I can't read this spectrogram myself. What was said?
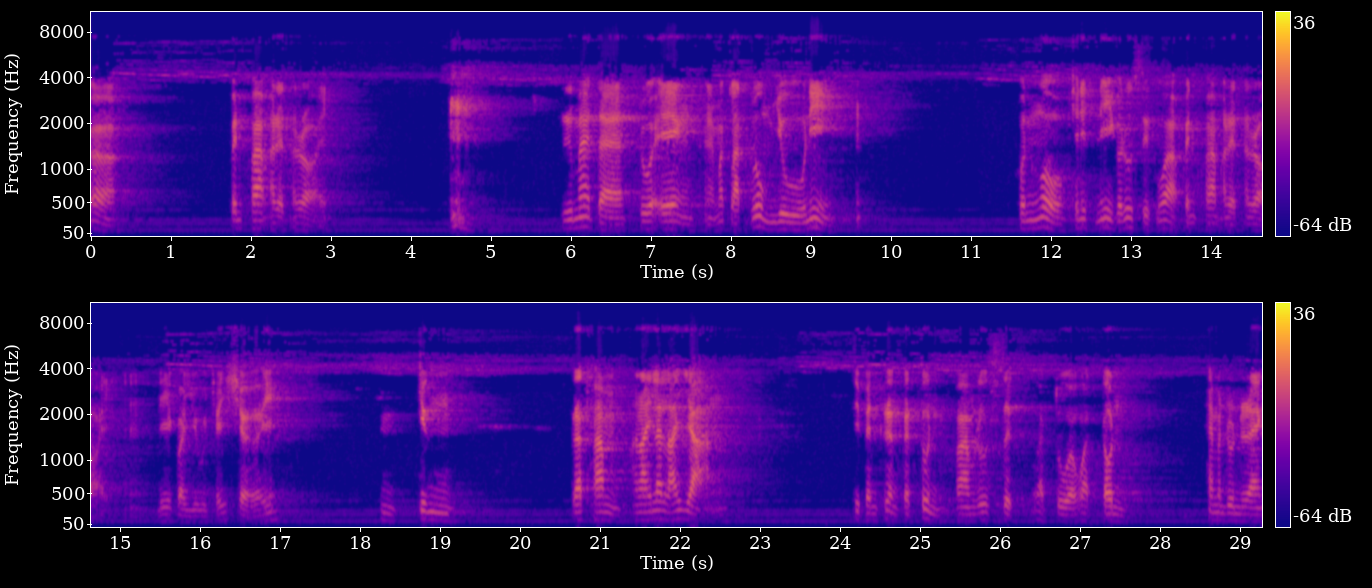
ก็เป็นความอร่อยอร่อยหรือแม้แต่ตัวเองมากลัดกลุ่มอยู่นี่ คนโง่ชนิดนี้ก็รู้สึกว่าเป็นความอร่อยอร่อย ดีกว่าอยู่เฉยๆจึงกระทำอะไรหลายๆอย่าง ที่เป็นเครื่องกระตุ้นความรู้สึกว่าตัวว่าตน ให้มันรุนแรง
